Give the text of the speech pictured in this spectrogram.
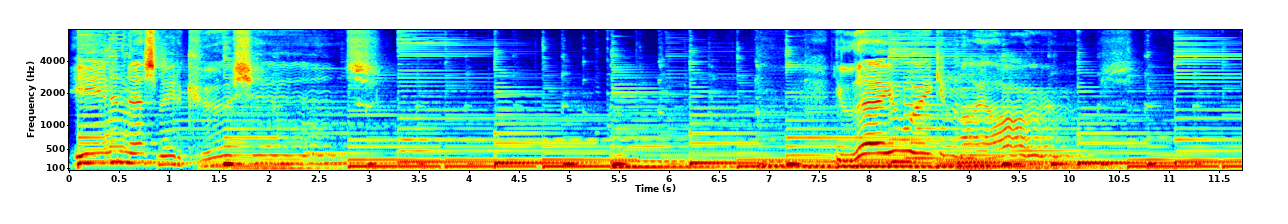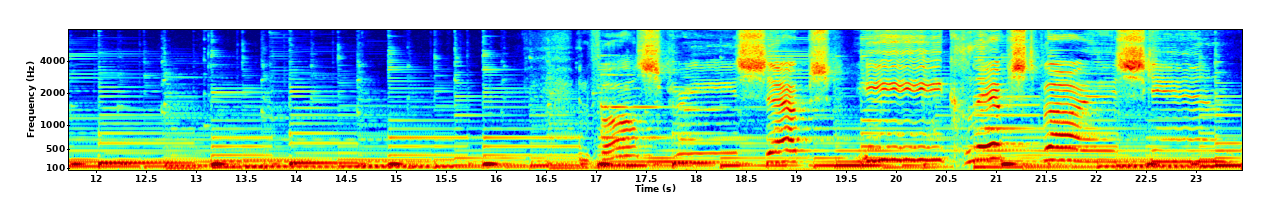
in a nest made of cushion. Precepts eclipsed by skin.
